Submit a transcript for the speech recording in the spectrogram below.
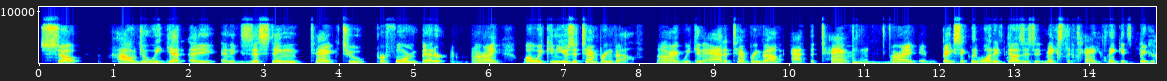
So how do we get a an existing tank to perform better all right? Well we can use a tempering valve all right, we can add a tempering valve at the tank. All right, it, basically what it does is it makes the tank think it's bigger.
